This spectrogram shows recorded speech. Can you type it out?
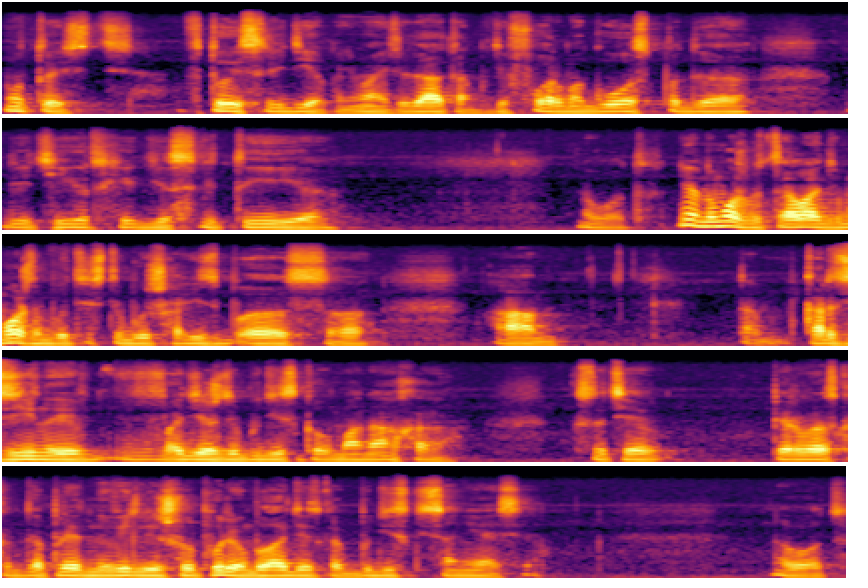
Ну, то есть в той среде, понимаете, да, там, где форма Господа, где тирхи, где святые. Ну, вот. Не, ну, может быть, в Таиланде можно будет, если ты будешь ходить с, э, с а, там, корзиной в одежде буддийского монаха. Кстати, Первый раз, когда преданные увидели Швапури, он был одет как буддийский саньяси. Вот.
